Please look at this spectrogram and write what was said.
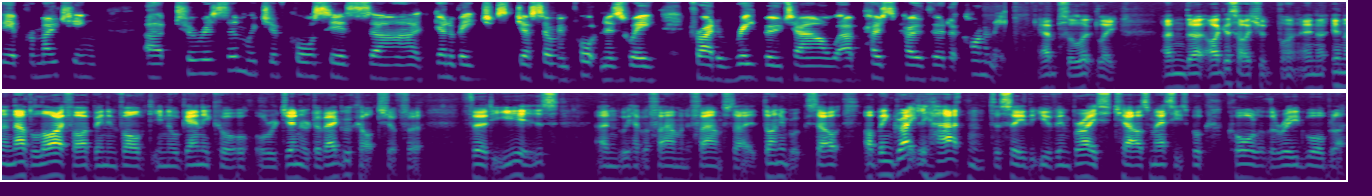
there promoting uh, tourism, which of course is uh, going to be just, just, so important as we try to reboot our uh, post COVID economy. Absolutely. And uh, I guess I should point in, in another life, I've been involved in organic or, or regenerative agriculture for 30 years and we have a farm and a farm stay at Donnybrook. So I've been greatly heartened to see that you've embraced Charles Massy's book, Call of the Reed Warbler,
